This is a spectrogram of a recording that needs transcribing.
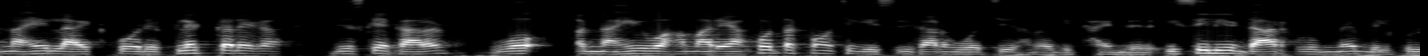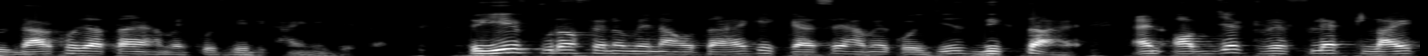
ना ही लाइट को रिफ्लेक्ट करेगा, जिसके कारण वो ना ही वो हमारे आँखों तक पहुंचेगी, इसी कारण वो चीज़ हमें दिखाई नहीं देती। इसीलिए डार्क रूम में बिल्कुल डार्क हो जाता है, हमें कुछ भी दिखाई नहीं देता। तो ये पूरा फेनोमेना होता है कि कैसे हमें कोई चीज़ दिखता है। And object reflect light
